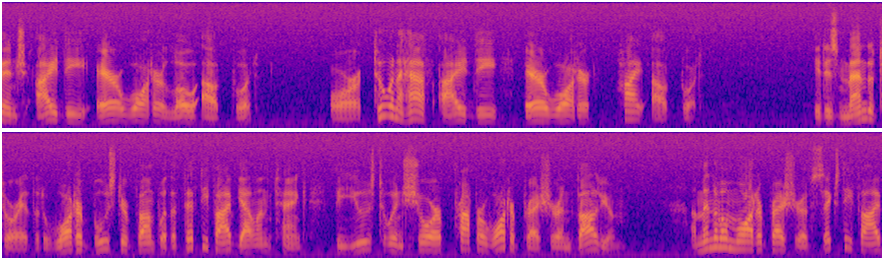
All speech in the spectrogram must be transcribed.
inch ID air water low output or 2.5 ID air water high output. It is mandatory that a water booster pump with a 55 gallon tank be used to ensure proper water pressure and volume. A minimum water pressure of 65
